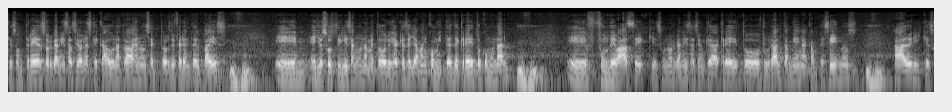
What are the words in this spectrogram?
que son tres organizaciones que cada una trabaja en un sector diferente del país. Em, ellos utilizan una metodología que se llaman comités de crédito comunal eh, Fundebase, que es una organización que da crédito rural también a campesinos, ADRI, que es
